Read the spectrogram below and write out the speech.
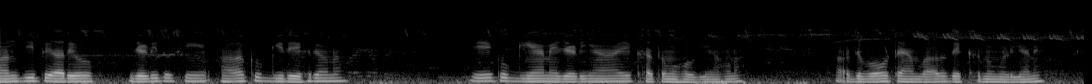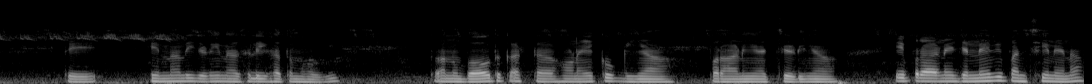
ਹਾਂਜੀ ਪਿਆਰਿਓ, ਜਿਹੜੀ ਤੁਸੀਂ ਆਹ ਘੁੱਗੀ ਦੇਖ ਰਹੇ ਹੋ ਨਾ, ਇਹ ਘੁੱਗੀਆਂ ਨੇ ਜਿਹੜੀਆਂ ਇਹ ਖਤਮ ਹੋ ਗਈਆਂ ਹੁਣ। ਅੱਜ ਬਹੁਤ ਟਾਈਮ ਬਾਅਦ ਦੇਖਣ ਨੂੰ ਮਿਲੀਆਂ ਨੇ। ਤੇ ਇਹਨਾਂ ਦੀ ਜਿਹੜੀ ਨਸਲ ਹੀ ਖਤਮ ਹੋ ਗਈ, ਤੁਹਾਨੂੰ ਬਹੁਤ ਘੱਟ ਹੁਣ ਇਹ ਘੁੱਗੀਆਂ, ਪੁਰਾਣੀਆਂ ਚਿੜੀਆਂ, ਇਹ ਪੁਰਾਣੇ ਜਿੰਨੇ ਵੀ ਪੰਛੀ ਨੇ ਨਾ,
